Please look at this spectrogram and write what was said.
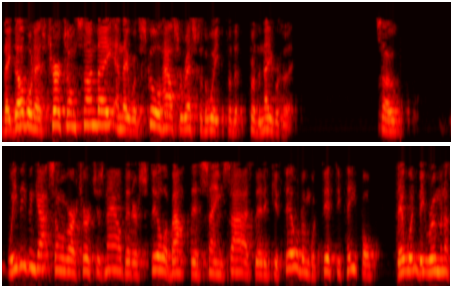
they doubled as church on Sunday and they were the schoolhouse the rest of the week for the, for the neighborhood. So we've even got some of our churches now that are still about this same size that if you filled them with 50 people, there wouldn't be room enough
